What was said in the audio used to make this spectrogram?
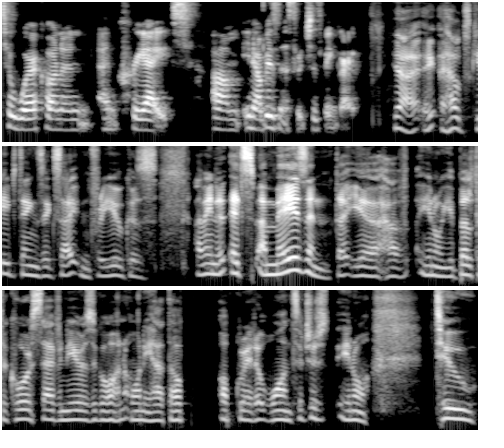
to work on and and create um, in our business, which has been great. Yeah, it helps keep things exciting for you because, I mean, it's amazing that you have you know you built a course seven years ago and only had to up, upgrade it once. It just you know to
